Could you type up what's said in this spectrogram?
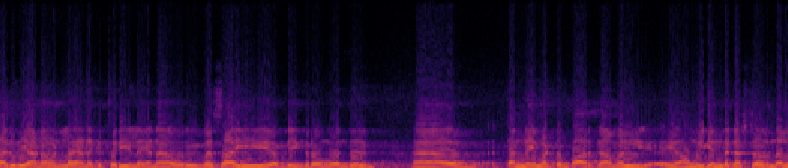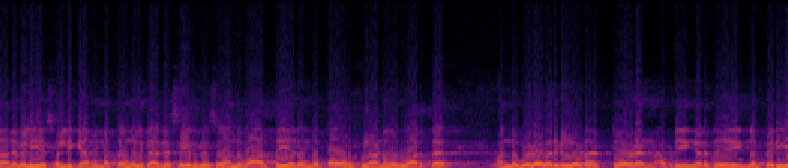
தகுதியானவன்லாம் எனக்கு தெரியல. ஏன்னா ஒரு விவசாயி அப்படிங்கிறவங்க வந்து தன்னை மட்டும் பார்க்காமல் அவங்களுக்கு எந்த கஷ்டம் இருந்தாலும் அதை வெளியே சொல்லிக்காம மற்றவங்களுக்காக செய்யறது. ஸோ அந்த வார்த்தையே ரொம்ப பவர்ஃபுல்லான ஒரு வார்த்தை. அந்த உழவர்களோட தோழன் அப்படிங்கிறது இன்னும் பெரிய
